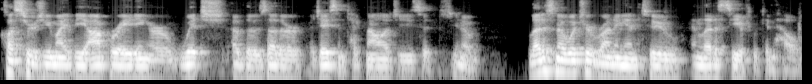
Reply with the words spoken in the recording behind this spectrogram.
clusters you might be operating or which of those other adjacent technologies. It's you know let us know what you're running into and let us see if we can help.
